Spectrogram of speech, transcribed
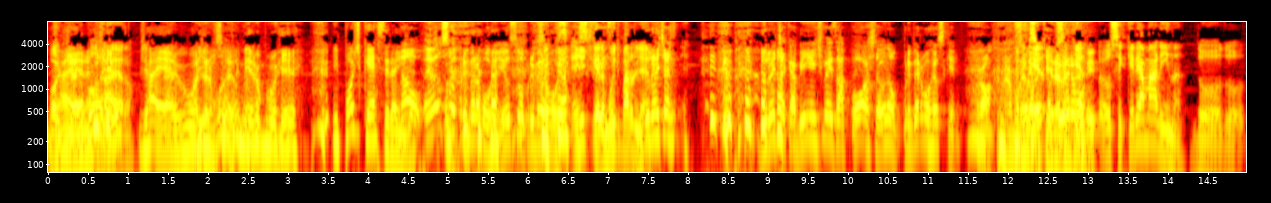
Já era, morreu. já era. Já era, eu morri, Rogério sou o morreu, primeiro a morrer. Em podcaster ainda. Não, eu sou o primeiro a morrer. Eu sou o primeiro a morrer. A gente Siqueira, muito barulhento. Durante a, durante a cabine a gente fez a aposta. Não, primeiro morreu o Siqueira. Pronto. Primeiro morreu o Siqueira- o né? primeiro a morrer. Siqueira- O Siqueira e a Marina do, do,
